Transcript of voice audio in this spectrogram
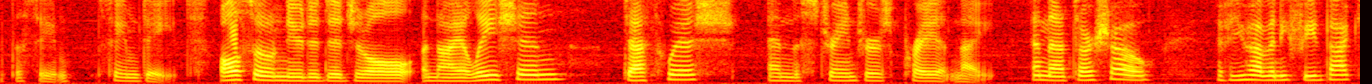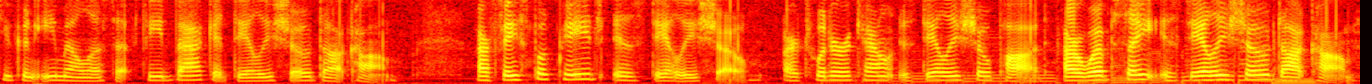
at the same same date. Also new to digital, Annihilation, Death Wish, and The Strangers Prey at Night. And that's our show. If you have any feedback, you can email us at feedback at dailyshow.com. Our Facebook page is Daily Show. Our Twitter account is Daily Show Pod. Our website is dailyshow.com.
